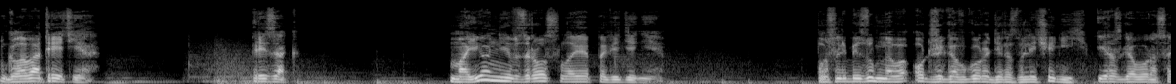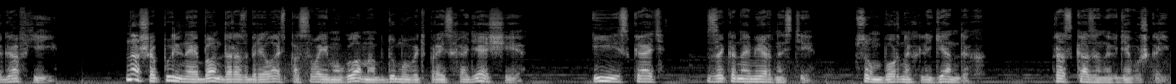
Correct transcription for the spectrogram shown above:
Глава третья. Резак. Мое невзрослое поведение. После безумного отжига в городе развлечений и разговора с Агафьей, наша пыльная банда разбрелась по своим углам обдумывать происходящее и искать закономерности в сумбурных легендах, рассказанных девушкой.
